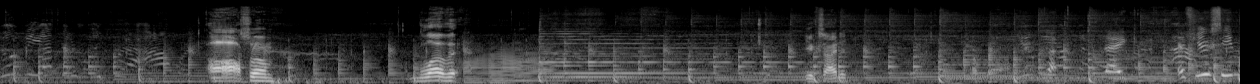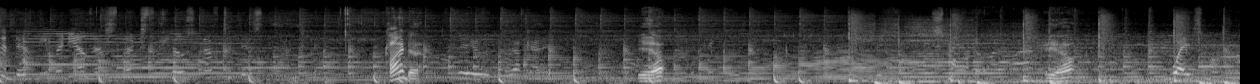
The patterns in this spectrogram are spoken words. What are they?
We'll be up there for an hour. Awesome. Love it. You excited? But, like, if you've seen the Disney video, this looks Kinda. So you look at it. Yeah. Yeah. Way smaller.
